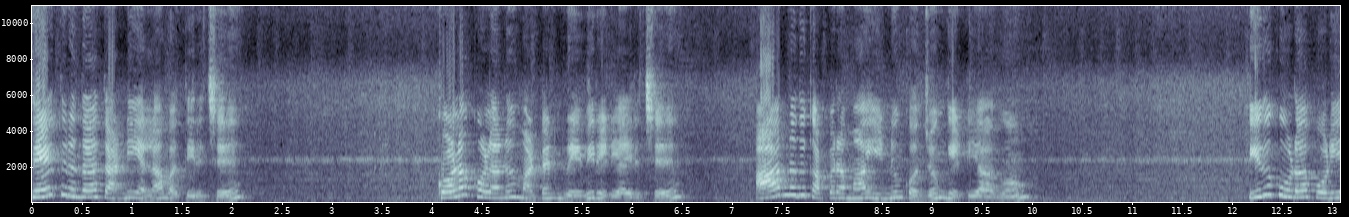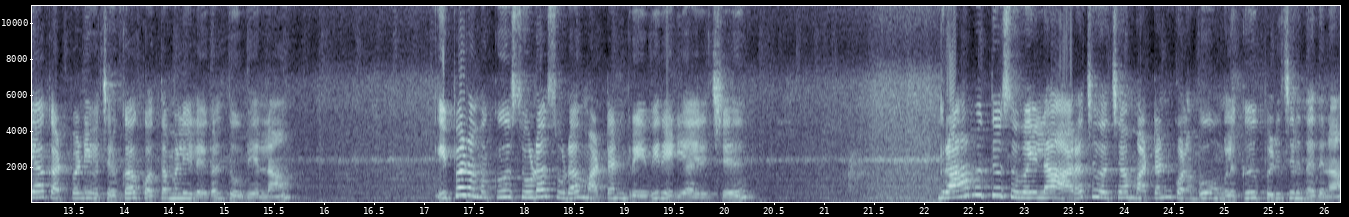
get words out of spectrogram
சேர்த்துருந்த தண்ணி எல்லாம் வத்திருச்சு. கொல கொலன்னு மட்டன் கிரேவி ரெடி ஆயிருச்சு. ஆறுனதுக்கு அப்புறமா இன்னும் கொஞ்சம் கெட்டியாகும். இது கூட பொடியாக கட் பண்ணி வச்சுருக்க கொத்தமல்லி இலைகள் தூவிடலாம். இப்போ நமக்கு சுட சுட மட்டன் கிரேவி ரெடி ஆயிடுச்சு கிராமத்து சுவையில் அரைச்சி வச்ச மட்டன் குழம்பு உங்களுக்கு பிடிச்சிருந்ததுன்னா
